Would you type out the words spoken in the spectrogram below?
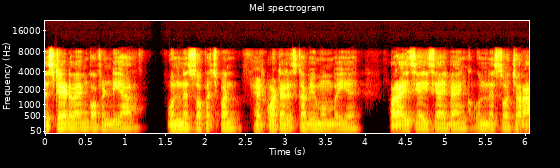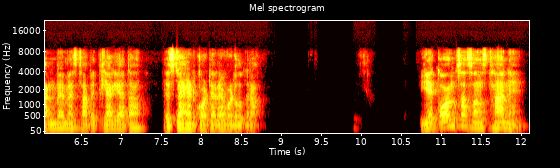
State Bank of India 1955 headquarter इसका भी मुंबई है। और आईसीआईसीआई बैंक उन्नीस सौ चौरानवे में स्थापित किया गया था। इसका हेडक्वार्टर है वडोदरा। ये कौन सा संस्थान है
